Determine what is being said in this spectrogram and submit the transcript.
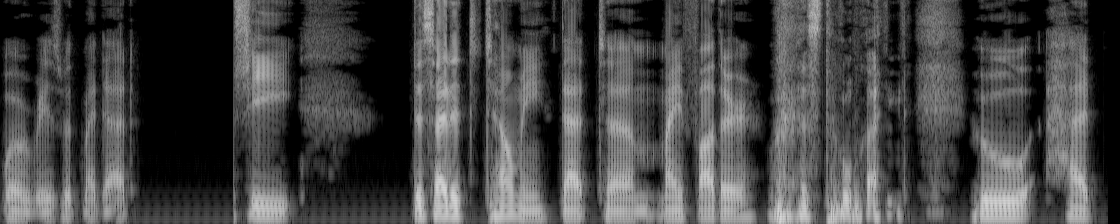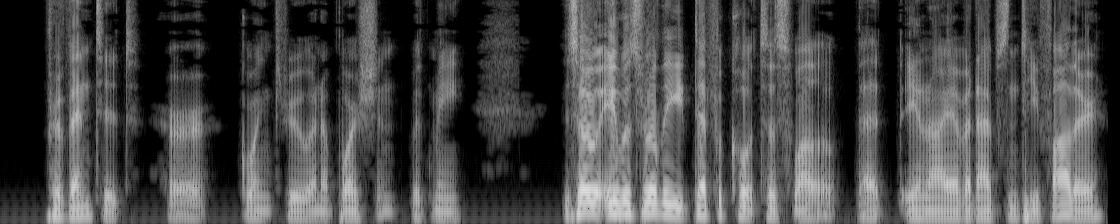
were raised with my dad she decided to tell me that um, my father was the one who had prevented her going through an abortion with me. So it was really difficult to swallow that, you know, I have an absentee father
